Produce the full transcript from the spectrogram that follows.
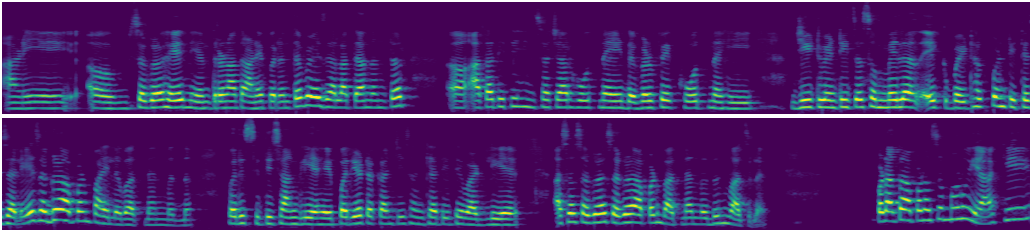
आणि सगळं हे नियंत्रणात आणेपर्यंत वेळ झाला. त्यानंतर आता तिथे हिंसाचार होत नाही दगडफेक होत नाही. जी ट्वेंटीचं संमेलन एक बैठक पण तिथे झाली हे सगळं आपण पाहिलं बातम्यांमधनं. परिस्थिती चांगली आहे पर्यटकांची संख्या तिथे वाढली आहे. असं सगळं सगळं आपण बातम्यांमधून वाचलं आहे पण आता आपण असं म्हणूया की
